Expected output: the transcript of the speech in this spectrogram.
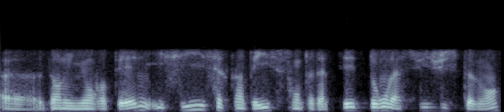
dans l'Union européenne. Ici, certains pays se sont adaptés, dont la Suisse justement,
